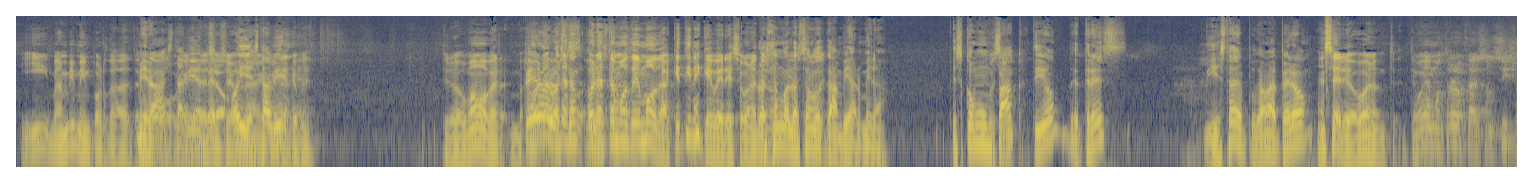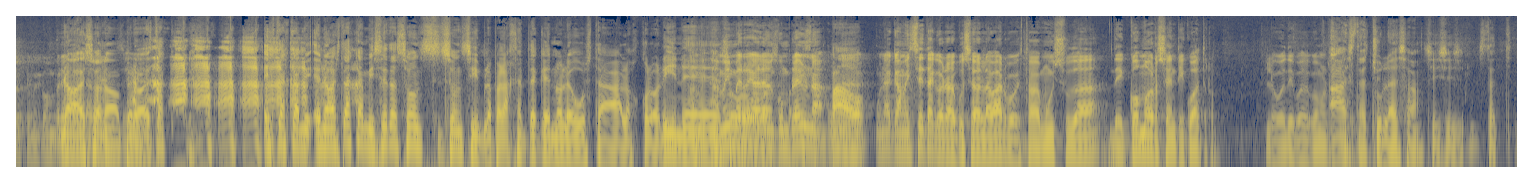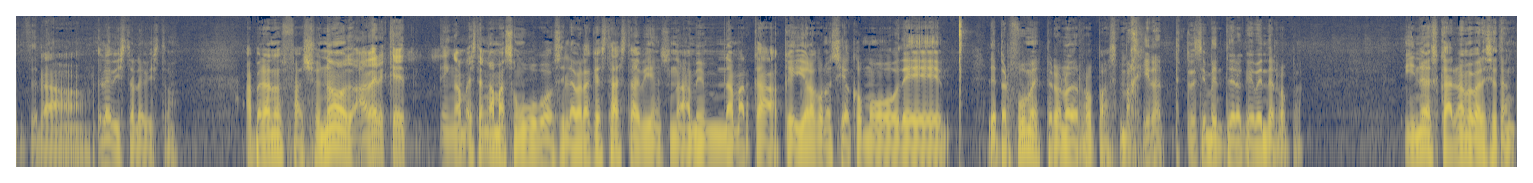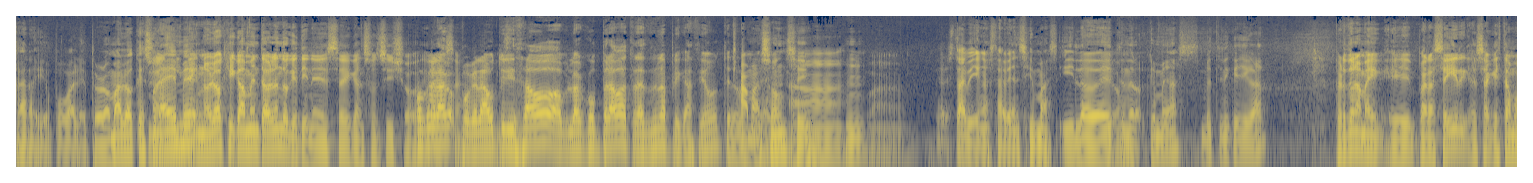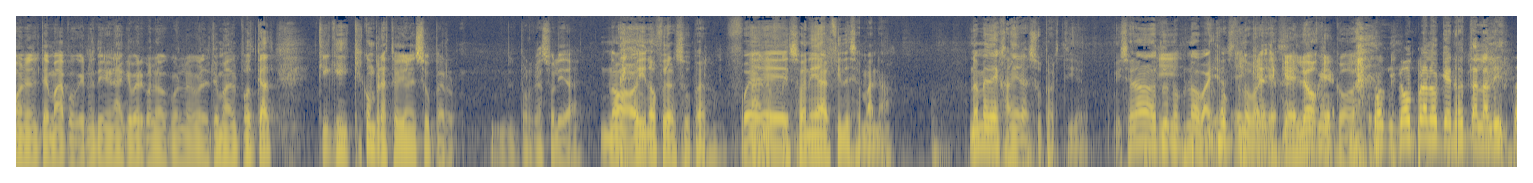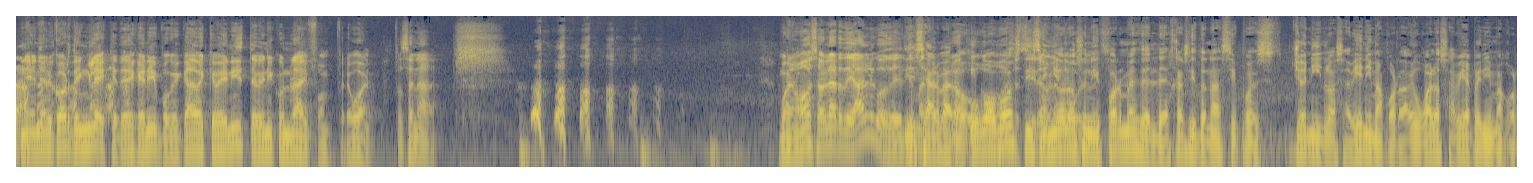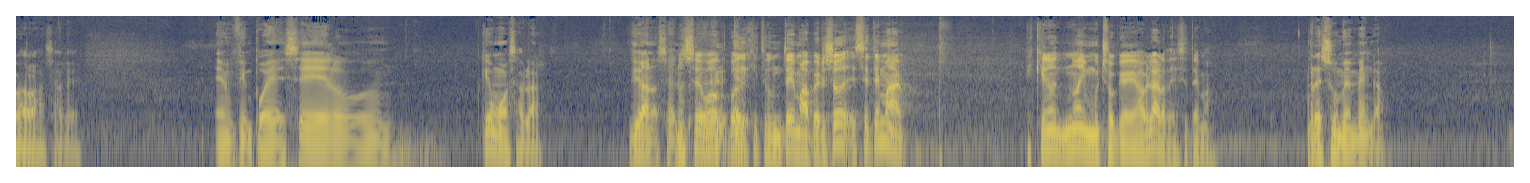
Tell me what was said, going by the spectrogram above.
Y a mí me importa. Mira, tampoco está que bien, te pero, haya oye, está una bien, eh. Pero vamos a ver. Pero ahora los ahora- tengo- ahora los estamos de moda. ¿Qué tiene que ver eso con la Los tengo, tecnología? los tengo que cambiar, mira. Es como un Pues pack, tío, de tres. Y está de puta madre, pero... En serio, bueno, te, te voy a mostrar los calzoncillos que me compré. No, eso no, pero estas, estas, cami- no, estas camisetas son, son simples para la gente que no le gusta los colorines. A mí me regalaron en cumpleaños una, una, una camiseta que ahora la puse a lavar porque estaba muy sudada, de Commodore 64. El logotipo de Commodore Ah, 64. está chula esa. Sí, sí, sí. Está, la, la he visto, la he visto. Apelanos Fashion. No, a ver, es que en, está en Amazon Hugo Boss y la verdad que está, está bien. Es una, a mí una marca que yo la conocía como de, de perfumes, pero no de ropa. Imagínate, recién me entero que vende ropa. Y no es cara, no me pareció tan cara. Yo, pues vale. Pero lo malo que es Vale, una y M. tecnológicamente hablando, ¿qué tiene ese calzoncillo? Porque ¿Qué la, pasa? porque la ha utilizado, la ha comprado a través de una aplicación. Amazon, sí. Ah, Mm. bueno. Pero está bien, está bien, sin más. ¿Y lo de tener- ¿Qué me has? ¿Me tiene que llegar? Perdóname, eh, para seguir, ya que estamos en el tema, porque no tiene nada que ver con, lo- con lo- con el tema del podcast, ¿qué, qué- qué compraste hoy en el súper? Por casualidad. No, hoy no fui al súper. Fue Ah, no. Sonia el fin de semana. No me dejan ir al súper, tío. Y dice, no, no, tú Sí. no, no vayas, tú Es no que, vayas. es que es lógico. Porque compra lo que no está en la lista. Ni en el corte inglés que te dejen ir, porque cada vez que venís te venís con un iPhone. Pero bueno, no pasa nada. Bueno, vamos a hablar de algo del Dice tema Álvaro, Hugo Boss diseñó los uniformes del ejército nazi. Pues yo ni lo sabía ni me acordaba. Igual lo sabía, pero ni me acordaba. o sea que- En fin, pues el... ¿Qué vamos a hablar? Yo ya no sé. No sé, vos, el- vos el- dijiste un tema, pero yo, ese tema. Es que no, no hay mucho que hablar de ese tema. Resumen, venga.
